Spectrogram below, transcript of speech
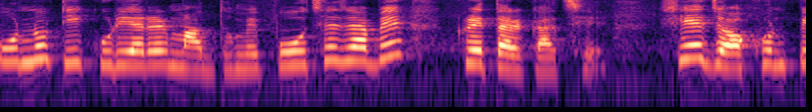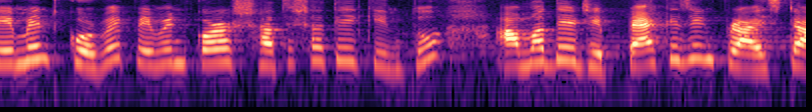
পণ্যটি কুরিয়ারের মাধ্যমে পৌঁছে যাবে ক্রেতার কাছে। সে যখন পেমেন্ট করবে পেমেন্ট করার সাথে সাথেই কিন্তু আমাদের যে প্যাকেজিং প্রাইসটা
